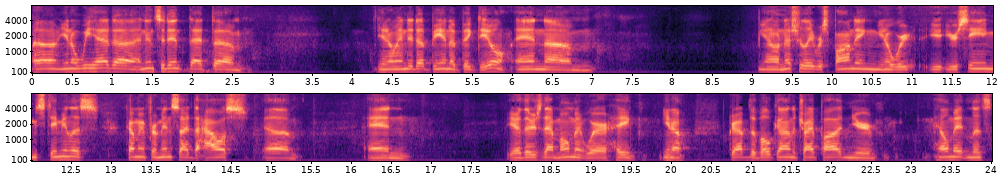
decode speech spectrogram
Uh, you know, we had uh, an incident that um, you know ended up being a big deal, and um, you know, initially responding, you know, we're you're seeing stimulus coming from inside the house. Um, and know, there's that moment where, hey, you know, grab the bolt gun, the tripod, and your helmet, and let's,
